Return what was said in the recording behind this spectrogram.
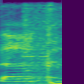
the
